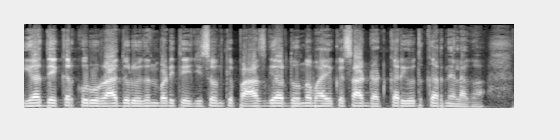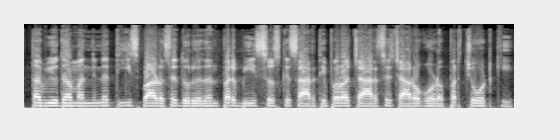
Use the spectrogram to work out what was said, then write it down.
यह देखकर कुरुराज दुर्योधन बड़ी तेज़ी से उनके पास गए और दोनों भाइयों के साथ डटकर युद्ध करने लगा। तब युद्धामन्यु ने तीस बाड़ों से दुर्योधन पर, बीस से उसके सारथी पर और चार से चारों घोड़ों पर चोट की।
